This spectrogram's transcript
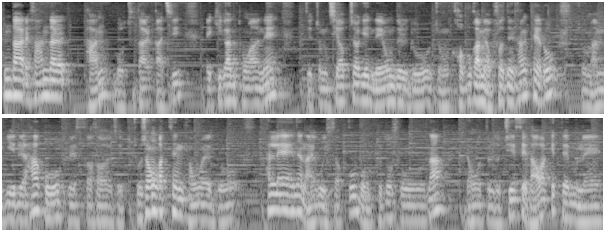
한 달에서 한 달 반, 뭐 두 달까지의 기간 동안에 이제 좀 지역적인 내용들도 좀 거부감이 없어진 상태로 좀 암기를 하고 그랬어서 이제 조정 같은 경우에도 판례는 알고 있었고 뭐 교도소나 이런 것들도 GS에 나왔기 때문에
